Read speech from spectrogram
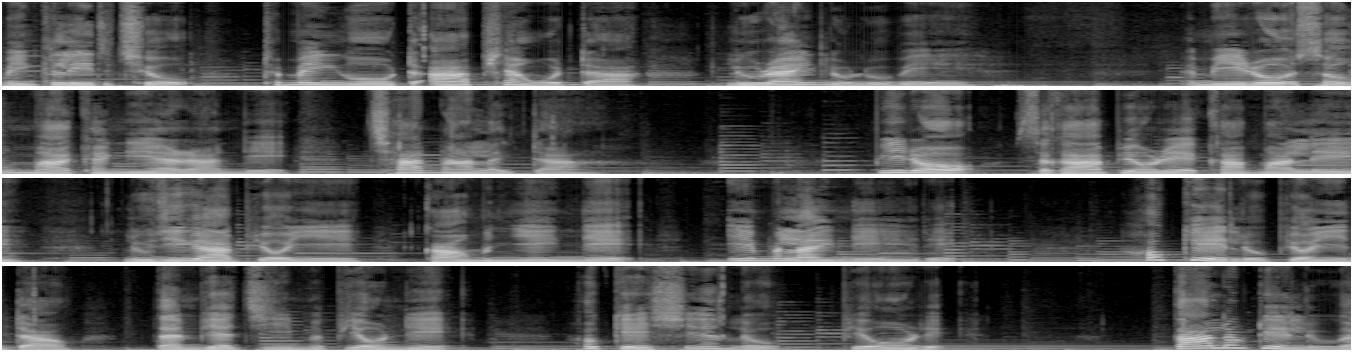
မိန်းကလေးတချို့ထမိန်ကိုတအားဖြန့်ဝတ်တာလူတိုင်းလိုလိုပဲအမေတို့အဆုံးအမခံခဲ့ရတာနဲ့ချားနာလိုက်တာပြီးတော့စကားပြောတဲ့အခါမှာလဲ လူကြီးကပြောရင်ခေါင်းမငိမ့်နဲ့အင်းမလိုက်နဲ့တဲ့ဟုတ်ကဲ့လို့ပြောရင်တောင်တံပြက်ကြီးမပြောနဲ့ဟုတ်ကဲ့ရှင်လို့ပြောတဲ့တားလုပ်တဲ့လူက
